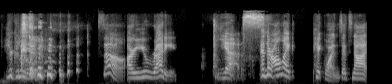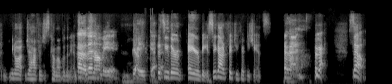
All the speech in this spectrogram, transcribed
You're gonna learn. so are you ready? yes. And they're all like pick ones. It's not, you know what, you have to just come up with an answer. oh, then I'll be Yeah. pretty good. it's either A or B. So you got a 50 50 chance. okay. Okay. So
